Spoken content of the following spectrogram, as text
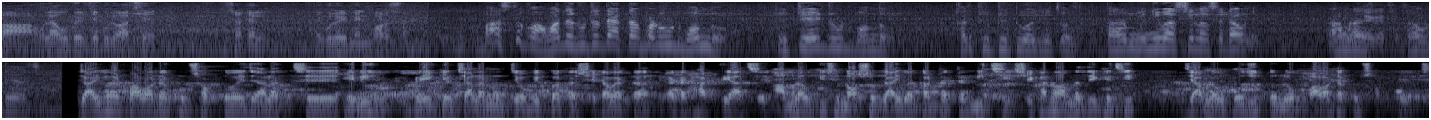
বা ওলা উবের যেগুলো আছে শাটেল এগুলোই মেন ভরসা। বাস তো আমাদের রুটে তো একটা রুট বন্ধ। ফিফটি এইট রুট বন্ধ। খালি ফিফটি টু ওই যে চলছে। তার মিনি বাস ছিল সেটাও নেই। আমরা সব উঠে গেছে ড্রাইভার পাওয়াটা খুব শক্ত হয়ে জ্বালাচ্ছে। হেভি ভেহিকেল চালানোর যে অভিজ্ঞতা, সেটাও একটা একটা ঘাটতি আছে। আমরাও কিছু নশো ড্রাইভার কন্ট্রাক্টর নিচ্ছি। সেখানেও আমরা দেখেছি যে আমরা উপযুক্ত লোক পাওয়াটা খুব শক্ত হচ্ছে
